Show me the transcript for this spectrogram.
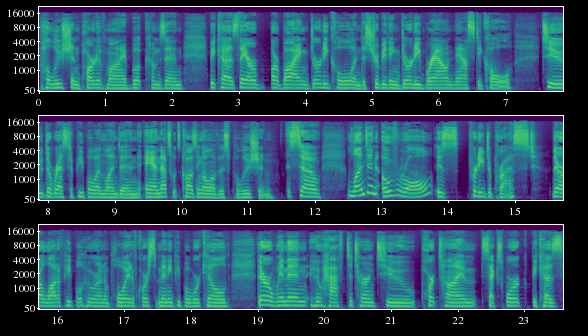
pollution part of my book comes in because they are, are buying dirty coal and distributing dirty, brown, nasty coal to the rest of people in London. And that's what's causing all of this pollution. So London overall is pretty depressed. There are a lot of people who are unemployed. Of course, many people were killed. There are women who have to turn to part-time sex work because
